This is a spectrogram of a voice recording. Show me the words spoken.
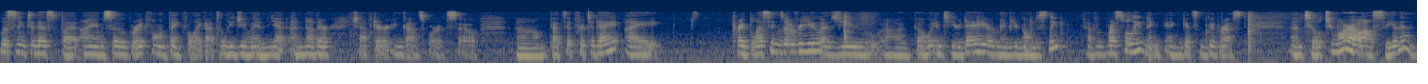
listening to this, but I am so grateful and thankful I got to lead you in yet another chapter in God's Word. So, um, that's it for today. I pray blessings over you as you uh, go into your day, or maybe you're going to sleep. Have a restful evening and get some good rest. Until tomorrow, I'll see you then.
